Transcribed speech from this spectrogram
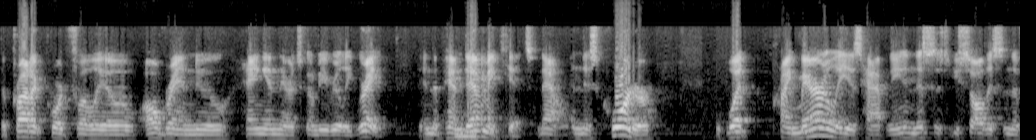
the product portfolio, all brand new. Hang in there. It's going to be really great. And the pandemic hits. Now, in this quarter, what primarily is happening, and this is you saw this in the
